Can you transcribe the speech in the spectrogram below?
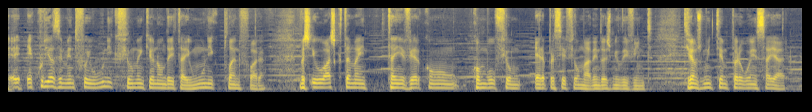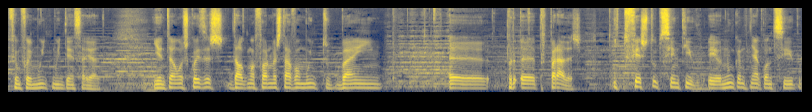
é, é, curiosamente foi o único filme em que eu não deitei um único plano fora. Mas eu acho que também tem a ver com como o filme era para ser filmado em 2020. Tivemos muito tempo para o ensaiar. O filme foi muito, muito ensaiado. E então as coisas, de alguma forma, estavam muito bem uh, pre uh, preparadas. E fez tudo sentido. Eu nunca me tinha acontecido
